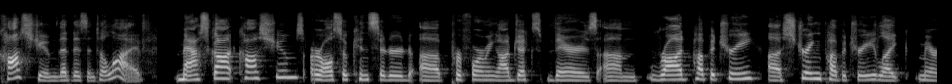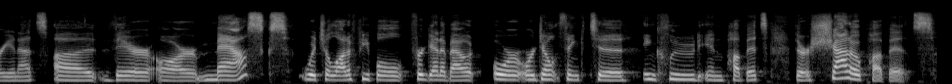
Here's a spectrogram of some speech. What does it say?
costume that isn't alive mascot costumes are also considered uh, performing objects. There's um, rod puppetry, uh, string puppetry like marionettes. Uh, there are masks, which a lot of people forget about or, or don't think to include in puppets. There are shadow puppets.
